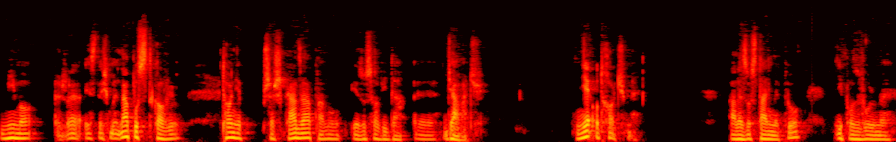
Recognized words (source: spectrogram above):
mimo że jesteśmy na pustkowiu, to nie przeszkadza Panu Jezusowi da, y, działać. Nie odchodźmy, ale zostańmy tu i pozwólmy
